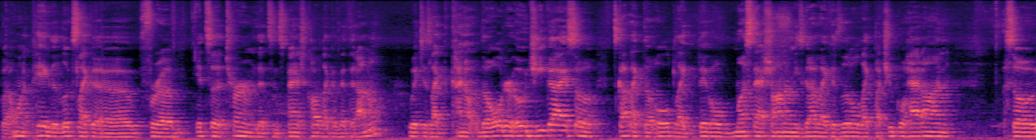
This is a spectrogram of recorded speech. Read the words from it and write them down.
but I want a pig that looks like a for a. It's a term that's in Spanish called like a veterano, which is like kind of the older OG guy. So it's got like the old like big old mustache on him. He's got like his little like pachuco hat on. So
